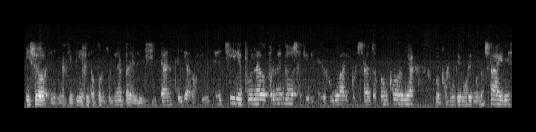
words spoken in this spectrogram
eso en Argentina es una oportunidad para el visitante, digamos, que viene de Chile, por un lado por Mendoza, que viene de Uruguay, por Salto Concordia, o por Luque de Buenos Aires,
